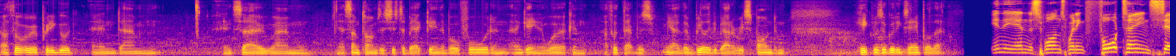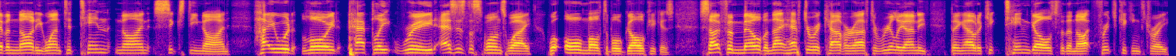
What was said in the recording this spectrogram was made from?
I thought we were pretty good. And um, and so um, you know, sometimes it's just about getting the ball forward and, and getting to work. And I thought that was you know the ability to be able to respond. And Hick was a good example of that. In the end, the Swans winning 14 7 91 to 10 9 69. Hayward, Lloyd, Papley, Reid, as is the Swans' way, were all multiple goal kickers. So for Melbourne, they have to recover after really only being able to kick 10 goals for the night. Fritsch kicking three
